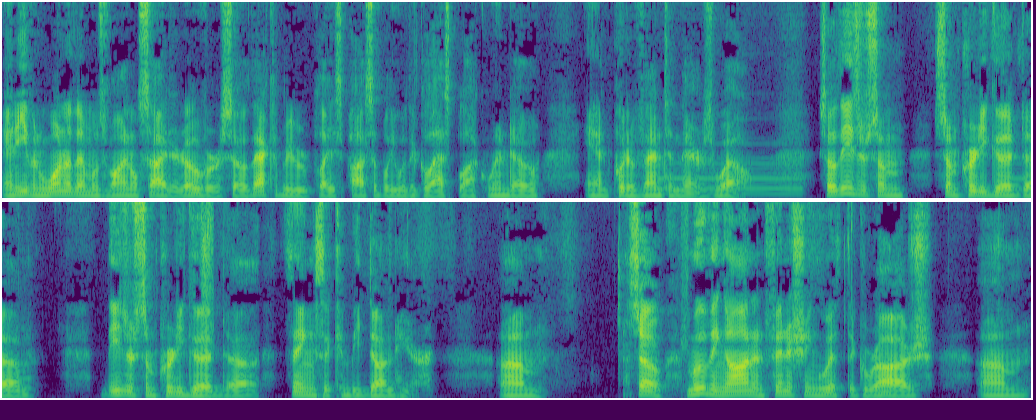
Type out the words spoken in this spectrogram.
and even one of them was vinyl sided over, so that could be replaced possibly with a glass block window and put a vent in there as well. So these are some some pretty good um, these are some pretty good uh, things that can be done here. Um, so, moving on and finishing with the garage, um,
